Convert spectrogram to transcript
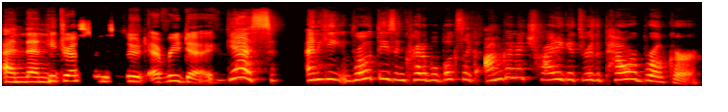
and then He dressed in a suit every day. Yes. And he wrote these incredible books. Like, I'm going to try to get through The Power Broker.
